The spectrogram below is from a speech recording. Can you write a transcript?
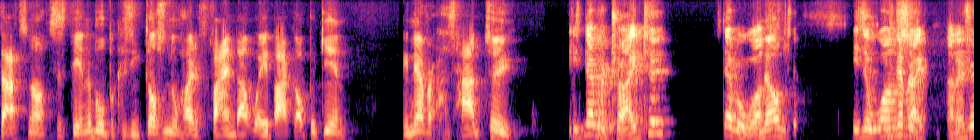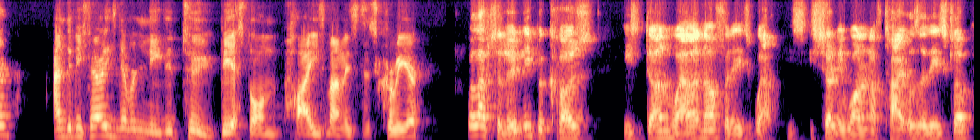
That's not sustainable because he doesn't know how to find that way back up again. He never has had to. He's never tried to. He's never wanted No. to. He's a one-sided manager. And to be fair, he's never needed to, based on how he's managed his career. Well, absolutely, because he's done well enough, and he's well, he's, he's certainly won enough titles at his club.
